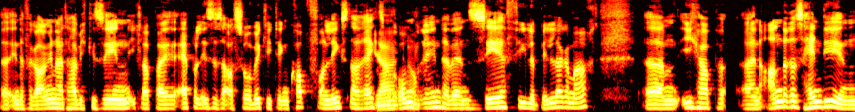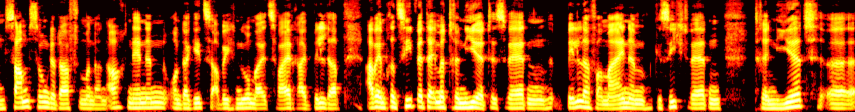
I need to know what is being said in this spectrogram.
äh, in der Vergangenheit habe ich gesehen, ich glaube, bei Apple ist es auch so, wirklich den Kopf von links nach rechts ja, rumdrehen. Genau. Da werden sehr viele Bilder gemacht. Ähm, ich habe ein anderes Handy, ein Samsung, da darf man dann auch nennen. Und da geht's aber ich nur mal zwei, drei Bilder. Aber im Prinzip wird da immer trainiert. Es werden Bilder von meinem Gesicht werden trainiert. Äh,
